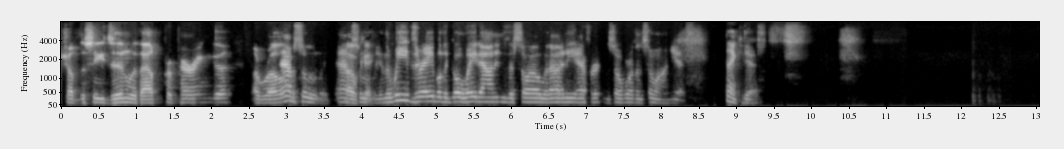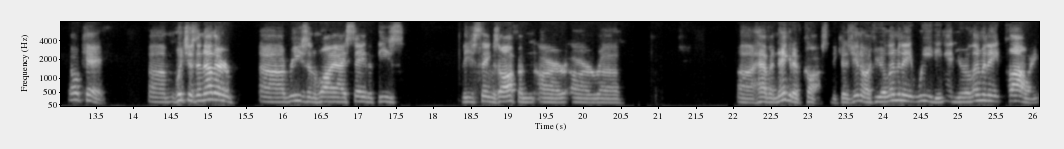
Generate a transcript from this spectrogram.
shove the seeds in without preparing uh, a row? Absolutely, absolutely. And the weeds are able to go way down into the soil without any effort and so forth and so on. Yes, Thank you. yes. Okay, um, which is another uh, reason why I say that these these things often are are uh, uh, have a negative cost because you know if you eliminate weeding and you eliminate plowing,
